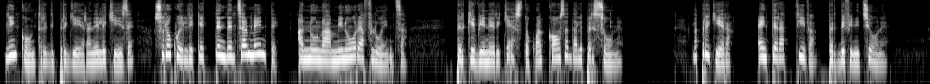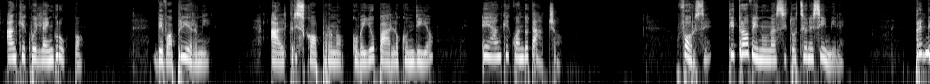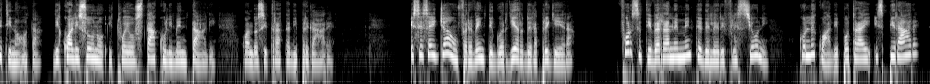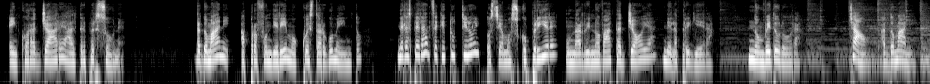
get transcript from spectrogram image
gli incontri di preghiera nelle chiese sono quelli che tendenzialmente hanno una minore affluenza, perché viene richiesto qualcosa dalle persone. La preghiera è interattiva per definizione, anche quella in gruppo. Devo aprirmi, altri scoprono come io parlo con Dio e anche quando taccio. Forse ti trovi in una situazione simile. Prenditi nota di quali sono i tuoi ostacoli mentali quando si tratta di pregare. E se sei già un fervente guerriero della preghiera, forse ti verranno in mente delle riflessioni con le quali potrai ispirare e incoraggiare altre persone. Da domani approfondiremo questo argomento nella speranza che tutti noi possiamo scoprire una rinnovata gioia nella preghiera. Non vedo l'ora. Ciao, a domani!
